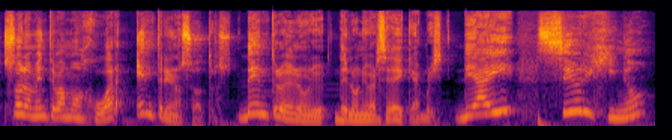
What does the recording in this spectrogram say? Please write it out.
solamente vamos a jugar entre nosotros, dentro de la, Universidad de Cambridge. De ahí se originó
